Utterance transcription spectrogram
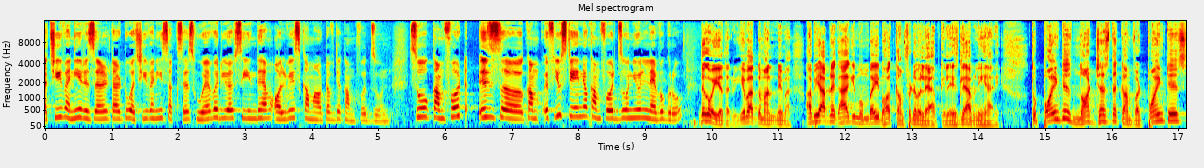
achieve any result और to achieve any success whoever you have seen they have always come out of the comfort zone so comfort is if you stay in your comfort zone you will never grow देखो भैया तभी ये बात तो मान नहीं बात अभी आपने कहा कि मुंबई बहुत कंफर्टेबल है आपके लिए इसलिए आप नहीं आ रही। तो point is not just the comfort point is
